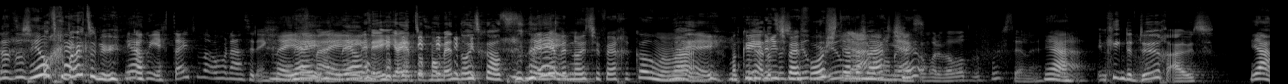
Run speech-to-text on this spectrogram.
dat was heel Wat gek. gebeurt er nu? Ik had niet echt tijd om daarover na te denken. Nee, jij- nee, Nee, jij- nee, jij hebt dat moment nooit gehad. Nee, jij bent nooit zo ver gekomen. Maar, Nee. maar kun je Ja, er iets bij voorstellen, Maartje? Ja, ik kan me er wel wat bij voorstellen. Ja. Ik ging de deur uit Ja,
